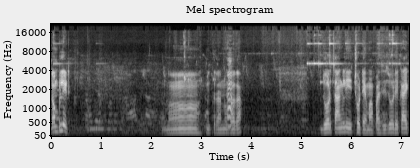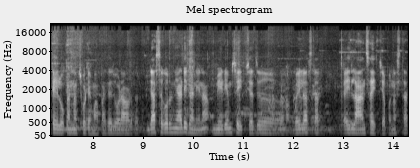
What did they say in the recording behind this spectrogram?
कंप्लीट मित्रांनो बघा. जोड चांगली छोट्या मापाची जोड आहे. काय काही लोकांना छोट्या मापाच्या जोड आवडतात. जास्त करून या ठिकाणी ना मीडियम साईजच्याच अं, बैल असतात काही लहान साईजच्या पण असतात.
